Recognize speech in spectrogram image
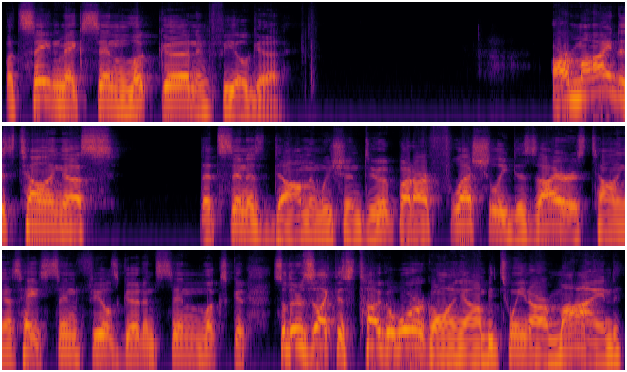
But Satan makes sin look good and feel good. Our mind is telling us that sin is dumb and we shouldn't do it, but our fleshly desire is telling us, hey, sin feels good and sin looks good. So there's like this tug of war going on between our mind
